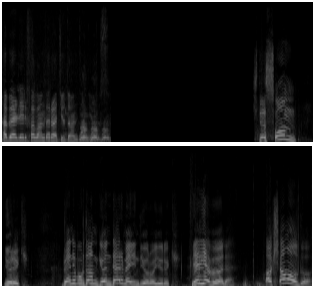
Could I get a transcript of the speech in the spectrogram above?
haberleri falan da radyodan dinliyoruz. İşte son yürük. Beni buradan göndermeyin diyor o yürük. Nereye böyle? Akşam oldu.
